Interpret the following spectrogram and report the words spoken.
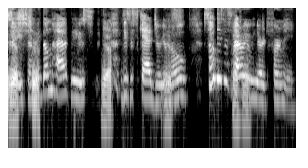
yes, organization we don't have this Yeah, this schedule you yes, know? So this is very weird for me.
